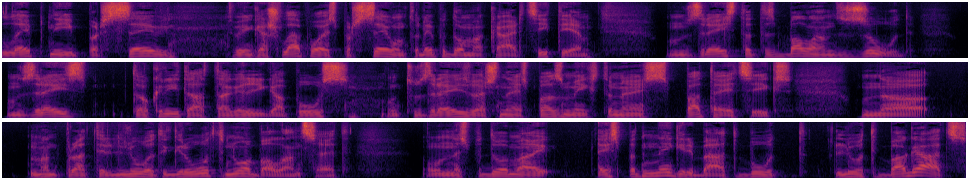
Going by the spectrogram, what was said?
lepnība par sevi, tu vienkārši lepojas par sevi un tu nepadomā, kā ir citiem. Un uzreiz tas balans zūd, un uzreiz tev krītās tā garīgā puse, un tu uzreiz vairs neesi pazemīgs, tu neesi pateicīgs. Un, uh, manuprāt, ir ļoti grūti nobalansēt. Un es pat domāju, es pat negribētu būt ļoti bagāts,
